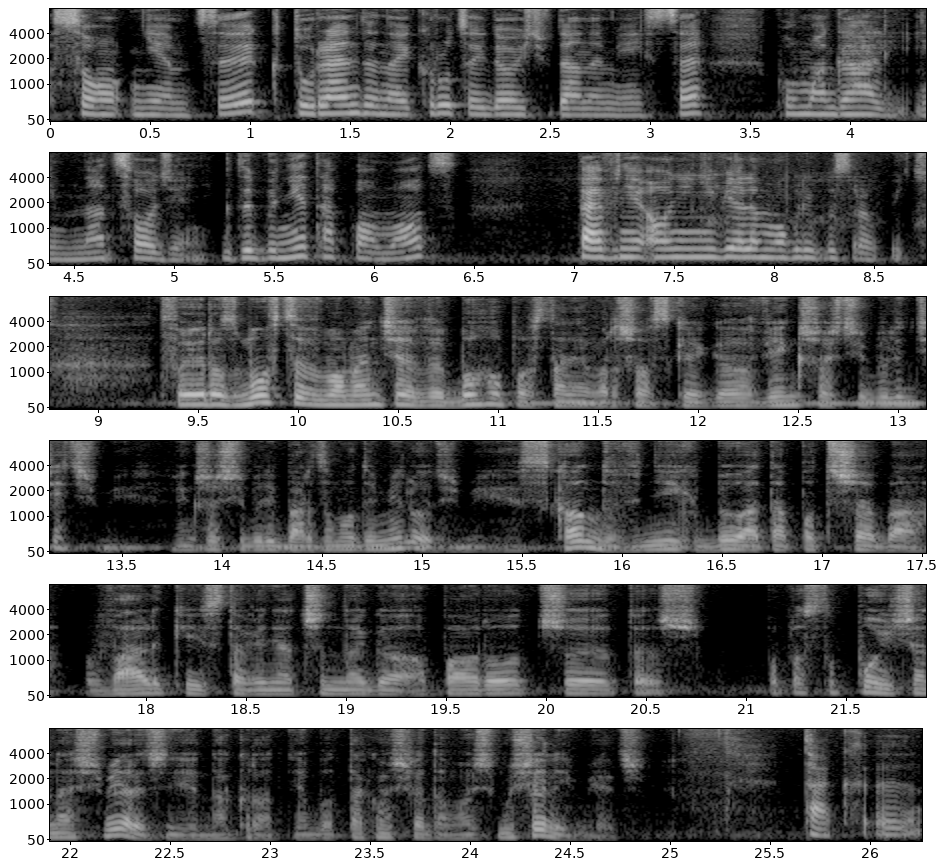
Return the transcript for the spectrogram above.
są Niemcy, którędy najkrócej dojść w dane miejsce, pomagali im na co dzień. Gdyby nie ta pomoc, pewnie oni niewiele mogliby zrobić. Twoi rozmówcy w momencie wybuchu Powstania Warszawskiego w większości byli dziećmi, w większości byli bardzo młodymi ludźmi. Skąd w nich była ta potrzeba walki, stawienia czynnego oporu, czy też po prostu pójścia na śmierć niejednokrotnie, bo taką świadomość musieli mieć? Tak, y,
